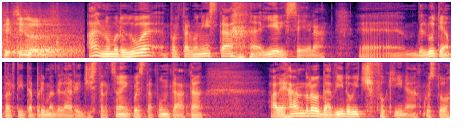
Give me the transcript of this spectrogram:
15 love. Al numero 2, protagonista ieri sera eh, dell'ultima partita prima della registrazione di questa puntata, Alejandro Davidovic Fochina, questo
